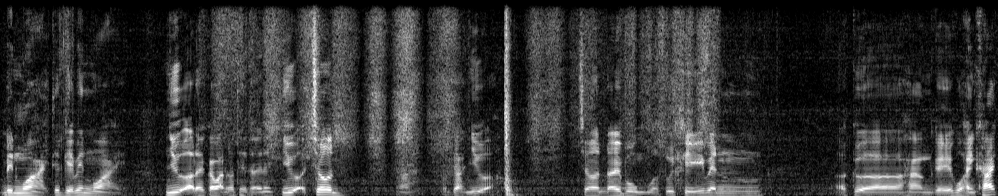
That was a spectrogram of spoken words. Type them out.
bên ngoài thiết kế bên ngoài. Nhựa đây các bạn có thể thấy này nhựa trơn. À, tất cả nhựa trơn đây vùng của túi khí bên ờ, cửa hàng ghế của hành khách.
